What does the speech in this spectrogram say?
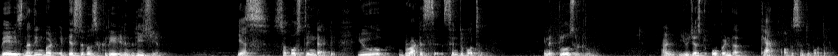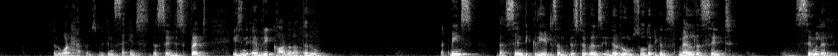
Wave is nothing but a disturbance created in the region. Yes, suppose think that you brought a scent bottle in a closed room and you just open the cap of the scent bottle. Then what happens? Within seconds, the scent is spread is in every corner of the room. That means the scent creates some disturbance in the room so that you can smell the scent. Similarly,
